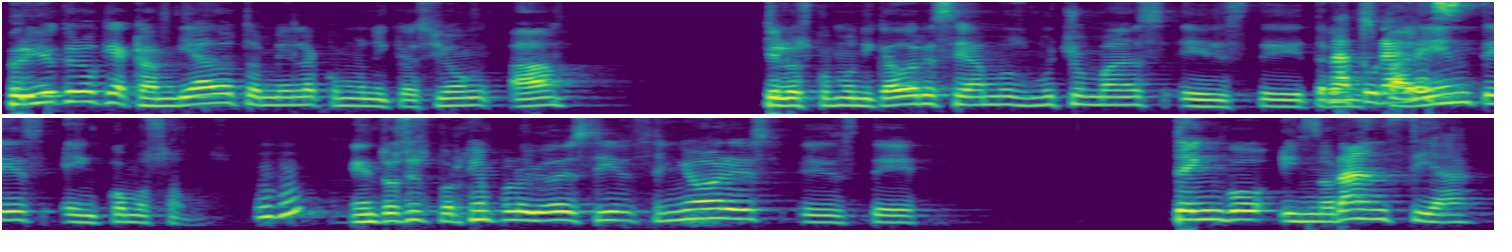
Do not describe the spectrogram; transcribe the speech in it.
Pero yo creo que ha cambiado también la comunicación a que los comunicadores seamos mucho más este, transparentes en cómo somos. Entonces, por ejemplo, yo decir, señores, este, tengo ignorancia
